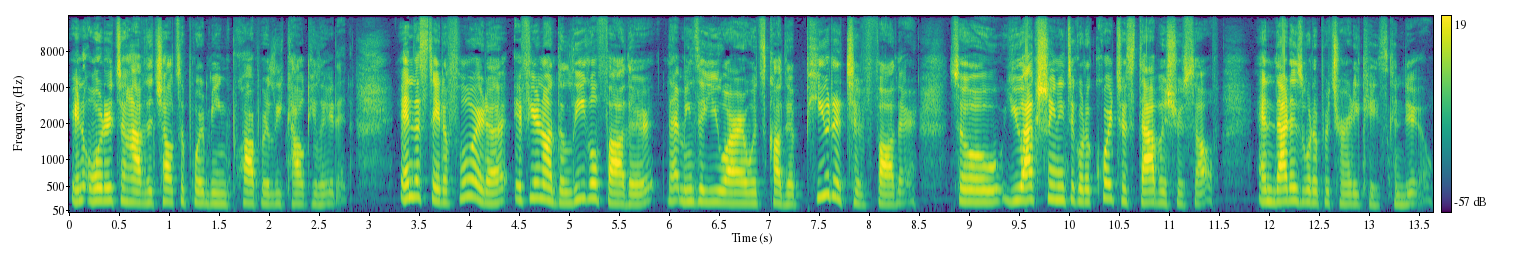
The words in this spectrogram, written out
in order to have the child support being properly calculated. In the state of Florida, if you're not the legal father, that means that you are what's called a putative father. So you actually need to go to court to establish yourself. And that is what a paternity case can do.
